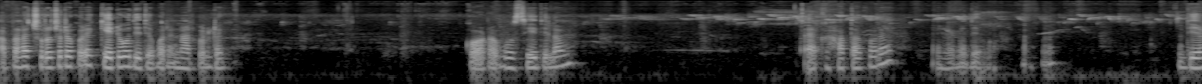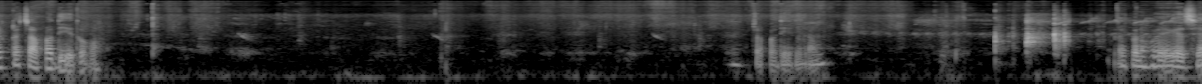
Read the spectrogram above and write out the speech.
আপনারা ছোট ছোট করে কেটেও দিতে পারেন নারকোলটাকে। কড়াটা বসিয়ে দিলাম। এক হাতা করে এভাবে দেবো। দিয়ে একটা চাপা দিয়ে দেবো। চাপা দিয়ে দিলাম। এখন হয়ে গেছে।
